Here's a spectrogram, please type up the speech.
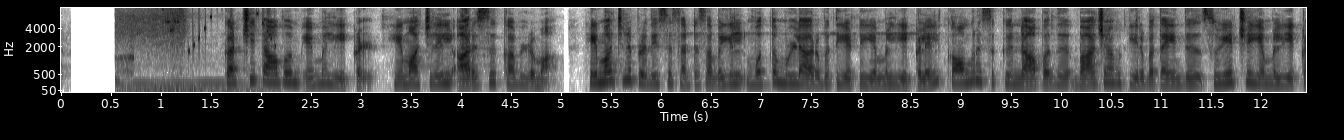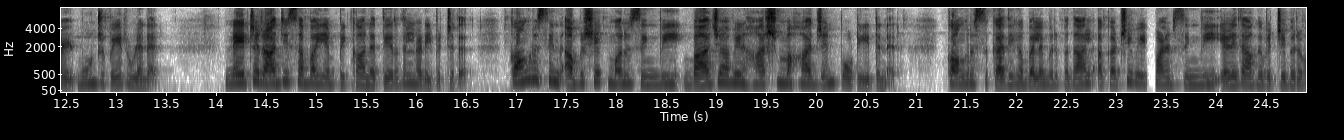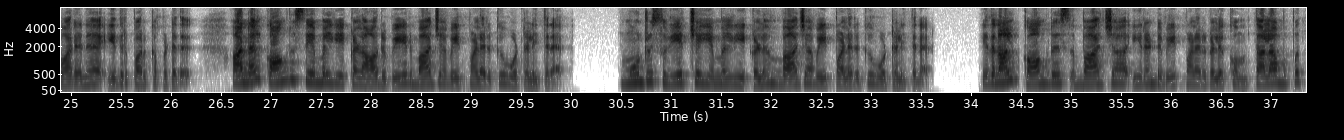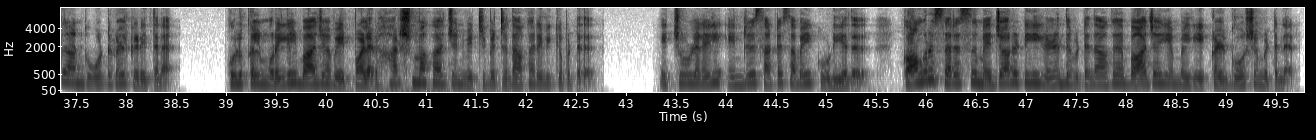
கட்சி தாவும் எம்எல்ஏக்கள் ஹிமாச்சலில் அரசு கவிழுமா? ஹிமாச்சல பிரதேச சட்டசபையில் மொத்தமுள்ள அறுபத்தி எட்டு எம்எல்ஏக்களில் காங்கிரசுக்கு நாற்பது பாஜகவுக்கு இருபத்தைந்து சுயேட்சை எம்எல்ஏக்கள் மூன்று பேர் உள்ளனர். நேற்று ராஜ்யசபா எம்பிக்கான தேர்தல் நடைபெற்றது. காங்கிரசின் அபிஷேக் மனு சிங்வி பாஜவின் ஹர்ஷ் மகாஜன் போட்டியிட்டனர். காங்கிரசுக்கு அதிக பலம் இருப்பதால் அக்கட்சி வேட்பாளர் சிங்வி எளிதாக வெற்றி பெறுவார் என எதிர்பார்க்கப்பட்டது. ஆனால் காங்கிரஸ் எம்எல்ஏக்கள் ஆறு பேர் பாஜக வேட்பாளருக்கு ஓட்டளித்தனர். மூன்று சுயேட்சை எம்எல்ஏக்களும் பாஜக வேட்பாளருக்கு ஓட்டளித்தனர். இதனால் காங்கிரஸ் பாஜக இரண்டு வேட்பாளர்களுக்கும் தலா முப்பத்தி நான்கு ஓட்டுகள் கிடைத்தன. குலுக்கல் முறையில் பாஜக வேட்பாளர் ஹர்ஷ் மகாஜன் வெற்றி பெற்றதாக அறிவிக்கப்பட்டது. இச்சூழலில் இன்று சட்டசபை கூடியது. காங்கிரஸ் அரசு மெஜாரிட்டியை இழந்துவிட்டதாக பாஜக எம்எல்ஏக்கள் கோஷமிட்டனர்.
